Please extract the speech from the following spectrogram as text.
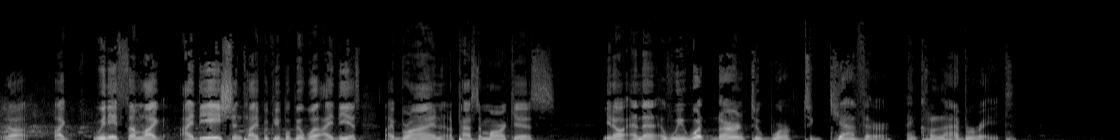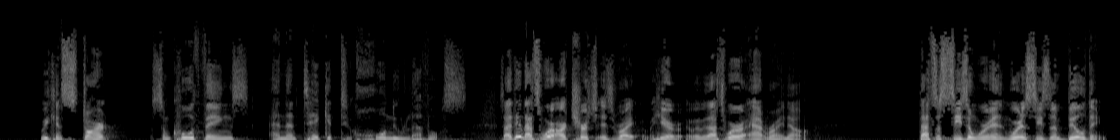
You know, like we need some like ideation type of people, people with ideas, like Brian, and Pastor Marcus. You know, and then if we would learn to work together and collaborate, we can start some cool things and then take it to whole new levels. So I think that's where our church is right here. That's where we're at right now. That's the season we're in. We're in a season of building,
